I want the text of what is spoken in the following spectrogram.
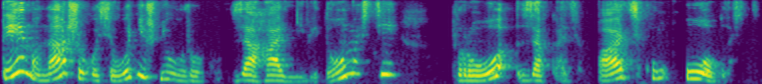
Тема нашого сьогоднішнього уроку загальні відомості про Закарпатську область.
